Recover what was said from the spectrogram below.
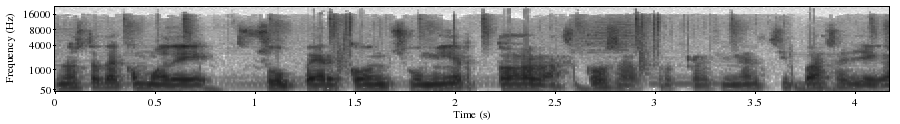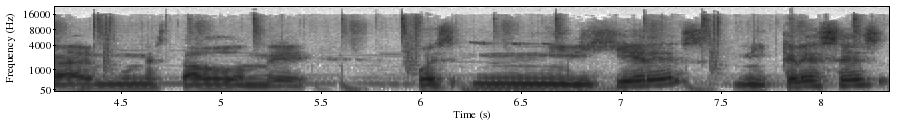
no se trata como de super consumir todas las cosas, porque al final sí vas a llegar en un estado donde pues ni digieres, ni creces,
